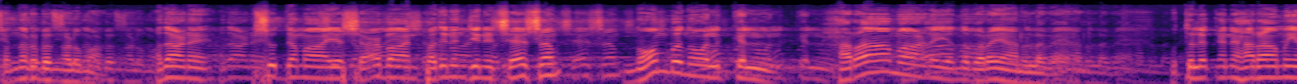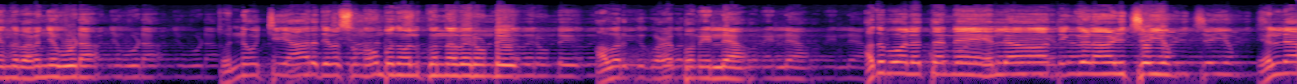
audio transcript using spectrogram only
സന്ദർഭങ്ങളുമാണ്. അതാണ് ശുദ്ധമായ ഷാബാൻ പതിനഞ്ചിന് ശേഷം നോമ്പ് നോൽക്കൽ ഹറാമാണ് എന്ന് പറയാനുള്ള കാര്യം മുത്തലക്കൻ ഹറാം എന്ന് പറഞ്ഞുകൂടാ? തൊണ്ണൂറ്റിയാറ് ദിവസം നോമ്പ് നോൽക്കുന്നവരുണ്ട്. അവർക്ക് കുഴപ്പമില്ല. അതുപോലെ തന്നെ എല്ലാ തിങ്കളാഴ്ചയും എല്ലാ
